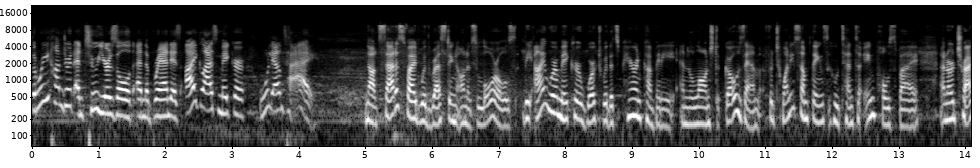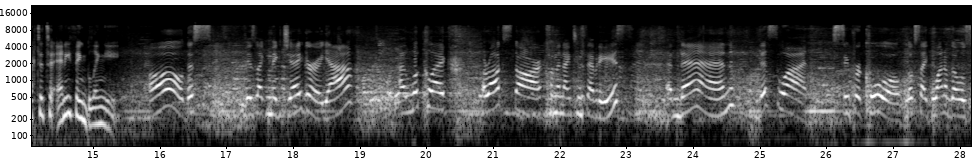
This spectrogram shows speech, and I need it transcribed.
302 years old and the brand is eyeglass maker Wu Liangcai. Not satisfied with resting on its laurels, the eyewear maker worked with its parent company and launched Gozem for 20 somethings who tend to impulse buy and are attracted to anything blingy. Oh, this is like Mick Jagger, yeah? I look like a rock star from the 1970s. And then this one, super cool. Looks like one of those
